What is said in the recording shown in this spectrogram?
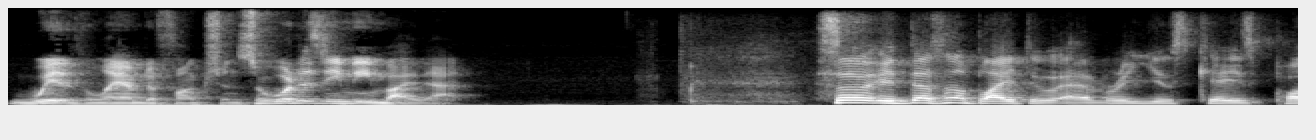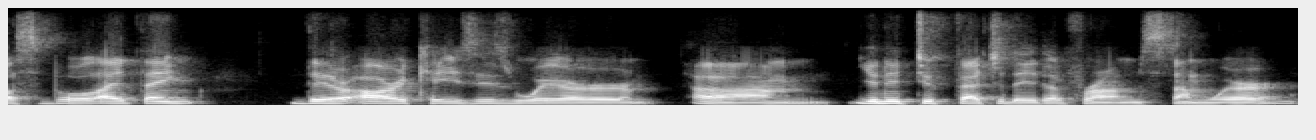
with Lambda functions. So, what does he mean by that? So, it doesn't apply to every use case possible. I think there are cases where um, you need to fetch data from somewhere,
